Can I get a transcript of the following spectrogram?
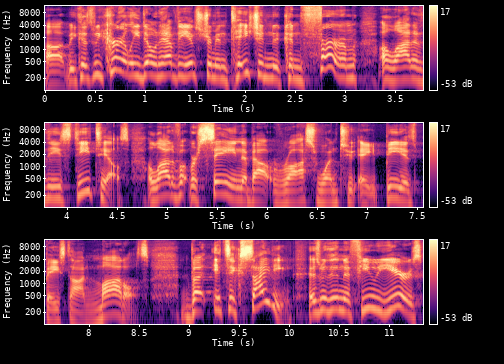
uh, because we currently don't have the instrumentation to confirm a lot of these details. A lot of what we're saying about Ross 128b is based on models. But it's exciting as within a few years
